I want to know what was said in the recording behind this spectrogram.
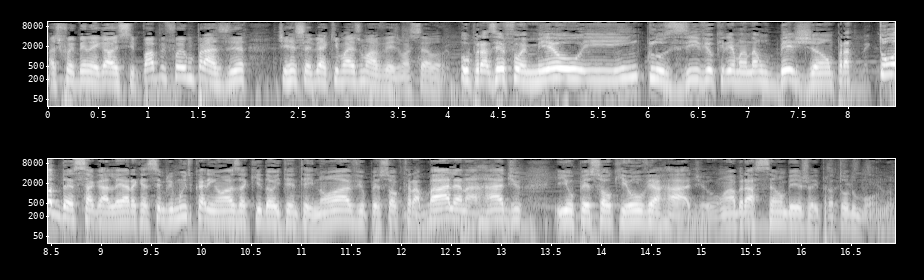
Acho que foi bem legal esse papo e foi um prazer te receber aqui mais uma vez, Marcelo. O prazer foi meu e, inclusive, eu queria mandar um beijão pra toda essa galera que é sempre muito carinhosa aqui da 89, o pessoal que trabalha na rádio e o pessoal que ouve a rádio. Um abração, um beijo aí pra todo mundo.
